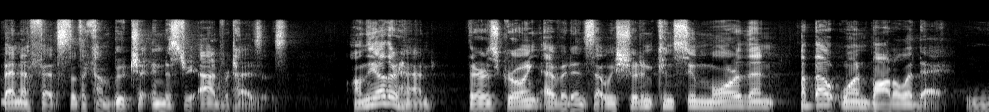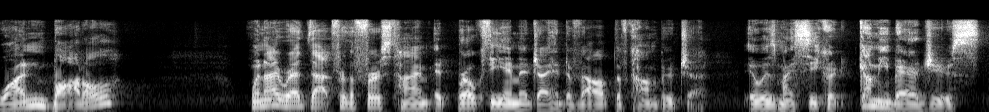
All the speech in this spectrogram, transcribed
benefits that the kombucha industry advertises. On the other hand, there is growing evidence that we shouldn't consume more than about one bottle a day. One bottle? When I read that for the first time, it broke the image I had developed of kombucha. It was my secret gummy bear juice,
